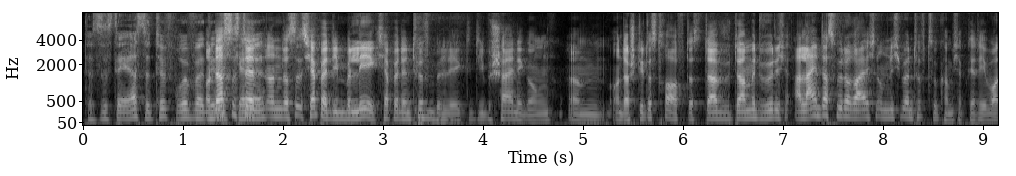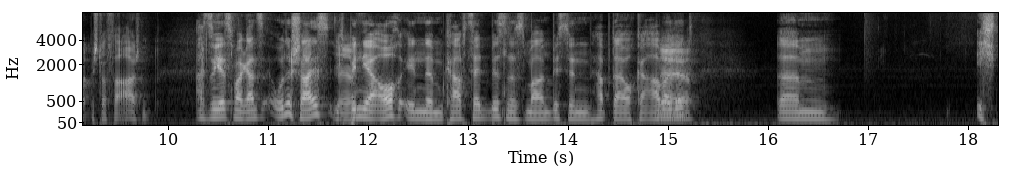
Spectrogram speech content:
Das ist der erste TÜV-Prüfer, Und das ist der, und das ist, ich habe ja den Beleg, ich habe ja den TÜV belegt, die Bescheinigung. Ähm, und da steht es drauf. Das, da, damit würde ich, allein das würde reichen, um nicht über den TÜV zu kommen. Ich habe gedacht, ihr wollt mich doch verarschen. Also jetzt mal ganz ohne Scheiß. Ich Ja. bin ja auch in einem Kfz-Business mal ein bisschen, hab da auch gearbeitet. Ähm, ich,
